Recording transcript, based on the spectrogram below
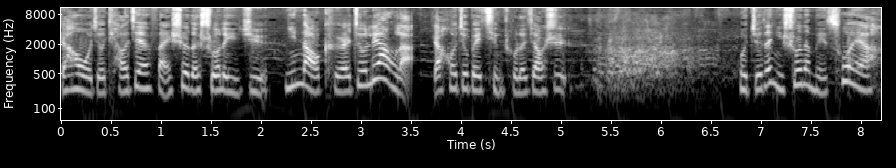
然后我就条件反射的说了一句：“你脑壳就亮了。”然后就被请出了教室。我觉得你说的没错呀。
